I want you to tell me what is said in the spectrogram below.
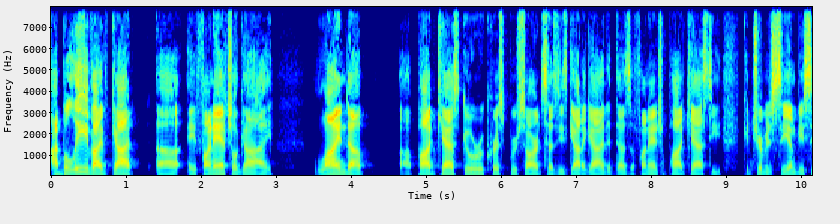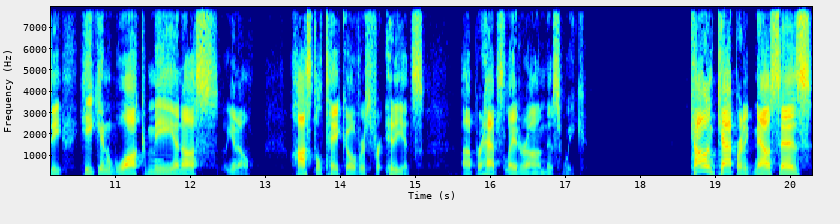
I believe I've got uh, a financial guy lined up. Uh, podcast guru Chris Broussard says he's got a guy that does a financial podcast. He contributes to CNBC. He can walk me and us, you know, hostile takeovers for idiots, uh, perhaps later on this week. Colin Kaepernick now says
